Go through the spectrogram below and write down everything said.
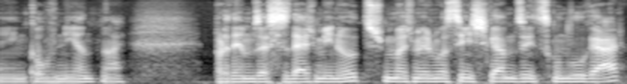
inconveniente, não é? Perdemos esses 10 minutos, mas mesmo assim chegamos em segundo lugar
